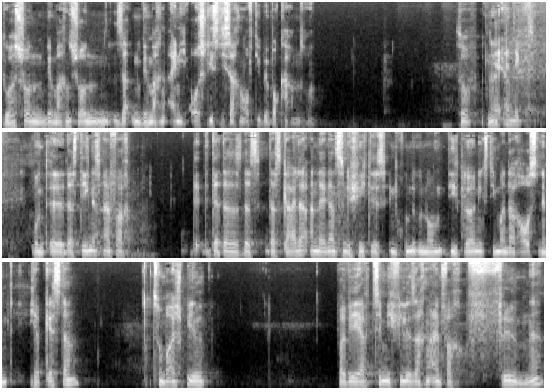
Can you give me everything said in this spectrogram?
Du hast schon, wir machen schon, wir machen eigentlich ausschließlich Sachen, auf die wir Bock haben, so. So, ne? Er, nickt. Und äh, das Ding ja. ist einfach, das, das, das Geile an der ganzen Geschichte ist im Grunde genommen die Learnings, die man da rausnimmt. Ich habe gestern zum Beispiel weil wir ja ziemlich viele Sachen einfach filmen, ne?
